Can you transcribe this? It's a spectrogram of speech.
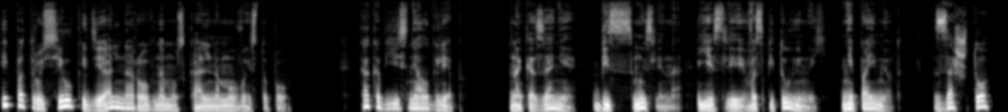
и потрусил к идеально ровному скальному выступу. Как объяснял Глеб, наказание бессмысленно, если воспитуемый не поймет, за что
